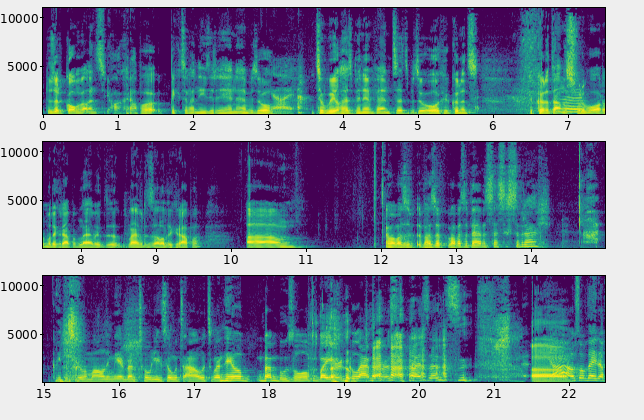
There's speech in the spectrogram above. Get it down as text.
Dus er komen wel eens, ja, grappen pikten van iedereen, hè. Bedoel, Ja, ja. The wheel has been invented. Bedoel, je kunt het, je kunt het anders verwoorden, maar de grappen blijven, de, blijven dezelfde grappen. Ehm, en wat was, de, wat, was de, wat was de 65ste vraag? Ik weet het helemaal niet meer. Ik ben totally zoned out. Ik ben heel bamboozled by your glamorous presence. ja, alsof dat je dat...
